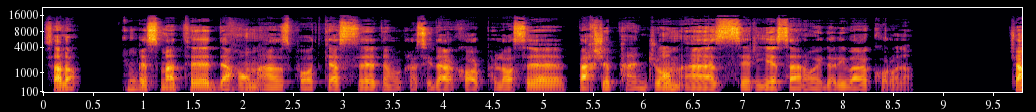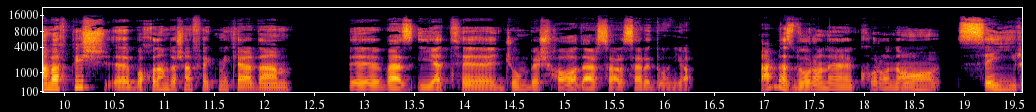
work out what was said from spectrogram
سلام. این قسمت دهم از پادکست دموکراسی در کار پلاس بخش پنجم از سری سرمایهداری و کرونا. چند وقت پیش با خودم داشتم فکر می‌کردم به وضعیت جنبش ها در سراسر دنیا. قبل از دوران کرونا سیر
